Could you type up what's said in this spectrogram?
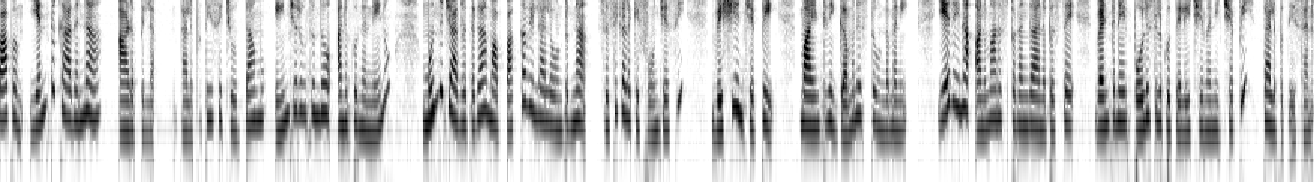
పాపం ఎంత కాదన్నా ఆడపిల్ల తలుపు తీసి చూద్దాము ఏం జరుగుతుందో అనుకున్న నేను ముందు జాగ్రత్తగా మా పక్క విల్లాలో ఉంటున్న శశికళకి ఫోన్ చేసి విషయం చెప్పి మా ఇంటిని గమనిస్తూ ఉండమని ఏదైనా అనుమానాస్పదంగా అనిపిస్తే వెంటనే పోలీసులకు తెలియచేయమని చెప్పి తలుపు తీశాను.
